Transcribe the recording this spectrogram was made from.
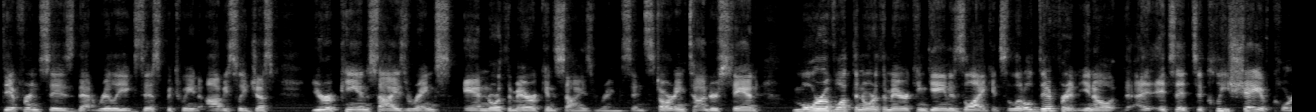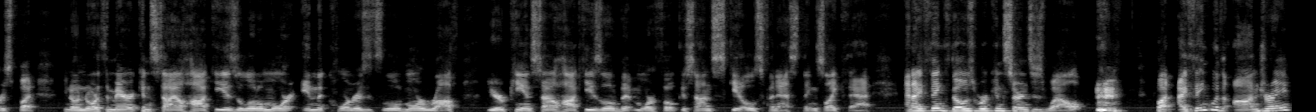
differences that really exist between obviously just European size rinks and North American size rinks and starting to understand more of what the North American game is like. It's a little different, you know, it's it's a cliche of course, but you know, North American style hockey is a little more in the corners, it's a little more rough. European style hockey is a little bit more focused on skills, finesse, things like that. And I think those were concerns as well. But I think with Andre,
